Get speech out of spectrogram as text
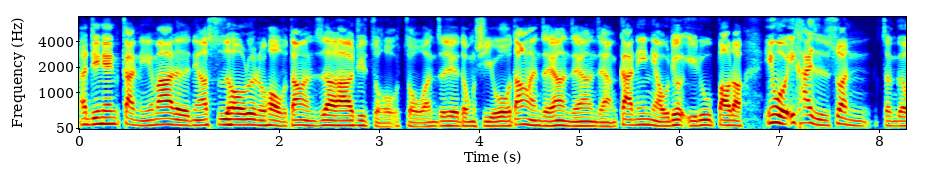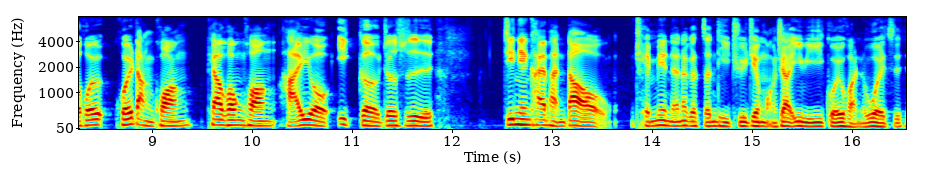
那今天干你妈的，你要事后论的话，我当然知道他要去走走完这些东西，我当然怎样怎样怎样干你鸟，我就一路报到，因为我一开始算整个回回档框、跳空框，还有一个就是。今天开盘到前面的那个整体区间往下一比一归还的位置，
